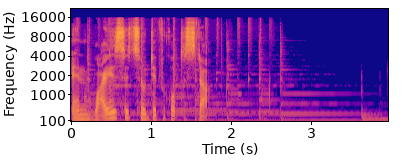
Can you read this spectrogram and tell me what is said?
And why is it so difficult to stop?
